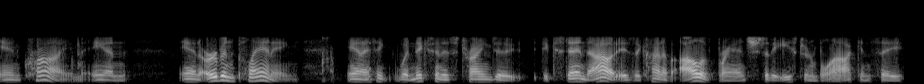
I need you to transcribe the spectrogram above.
and crime and and urban planning. And I think what Nixon is trying to extend out is a kind of olive branch to the Eastern Bloc and say,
